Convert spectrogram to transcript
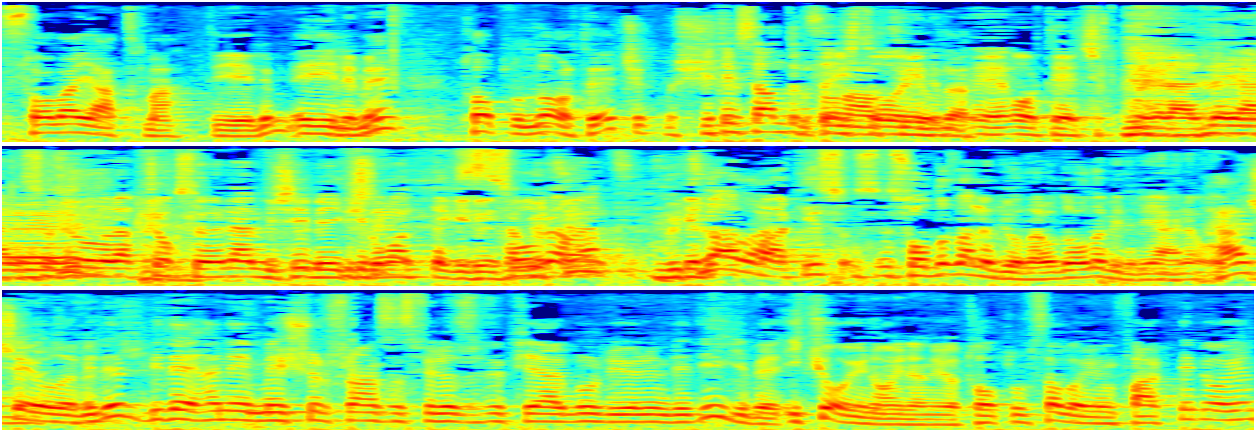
sola yatma diyelim eğilimi toplumda ortaya çıkmış. Bir tek sandıkta işte o eğilim e, ortaya çıktı herhalde. Yani sözel olarak çok söylenen bir şey belki İşte romantik da geliyor insanlara bütün- ama bütün ya da AK Parti'yi so- solda zannediyorlar. O da olabilir yani. O- Her şey olabilir. Bir de hani meşhur Fransız filozofu Pierre Bourdieu'nun dediği gibi iki oyun oynanıyor. Toplumsal oyun farklı bir oyun,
